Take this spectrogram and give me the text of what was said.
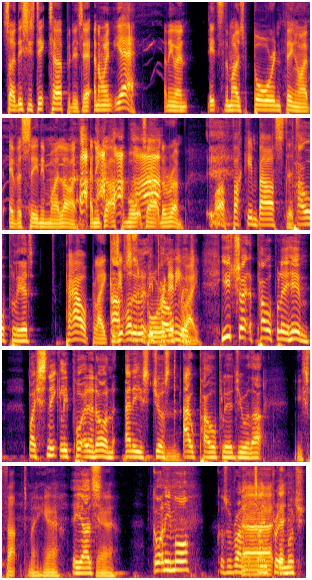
"So this is Dick Turpin, is it?" And I went, "Yeah." And he went, "It's the most boring thing I've ever seen in my life." And he got up and walked out of the room. What a fucking bastard! Power played. Power play because it wasn't boring anyway. You tried to power play him by sneakily putting it on, and he's just Mm. out power played you with that. He's fucked me. Yeah, He has. yeah. Got any more? Because we've run out of Uh, time pretty much.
